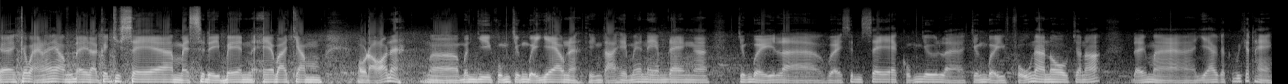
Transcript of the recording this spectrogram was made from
Các bạn thấy không? Đây là cái chiếc xe Mercedes-Benz E300 màu đỏ nè. Mà bên Di cũng chuẩn bị giao nè. Hiện tại thì mấy anh em đang à, chuẩn bị là vệ sinh xe cũng như là chuẩn bị phủ nano cho nó để mà giao cho các quý khách hàng.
